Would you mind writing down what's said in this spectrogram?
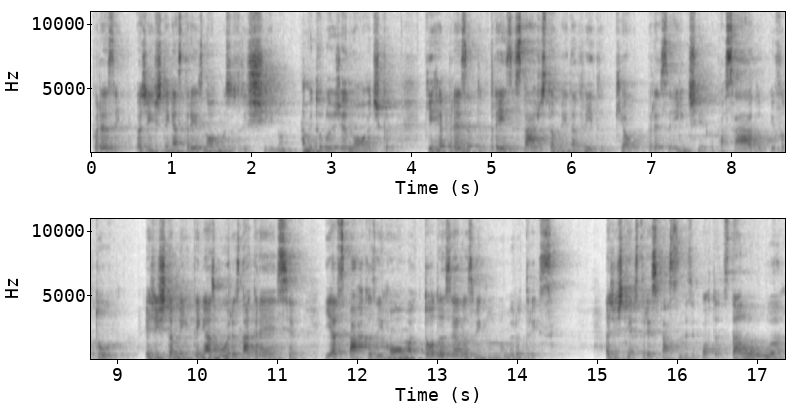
Por exemplo, a gente tem as três normas do destino, a mitologia nórdica, que representam três estágios também da vida, que é o presente, o passado e o futuro. A gente também tem as muras na Grécia e as parcas em Roma, todas elas vindo no número 3. A gente tem as três faces mais importantes da Lua.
